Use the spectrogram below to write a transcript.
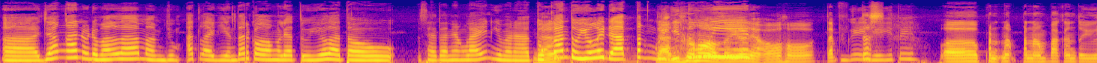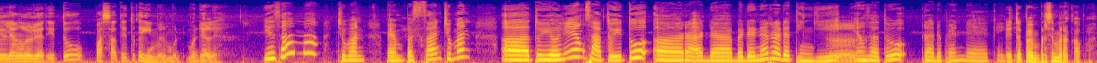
eh jangan udah malam, malam Jumat lagi. Ntar kalau ngelihat tuyul atau setan yang lain gimana? Tuh Dan- kan tuyulnya dateng gue gituin. oh, tuyulnya oh. Tapi Gue, terus gue gituin. eh, pena- penampakan tuyul yang lu lihat itu pas saat itu kayak gimana mod- modelnya? Ya sama, cuman pempesan, cuman eh, tuyulnya yang satu itu eh, rada badannya rada tinggi, Ah. yang satu rada pendek kayak Itu gitu. pampersnya merek apa?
